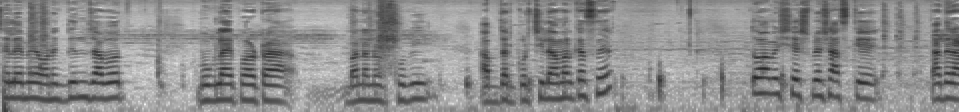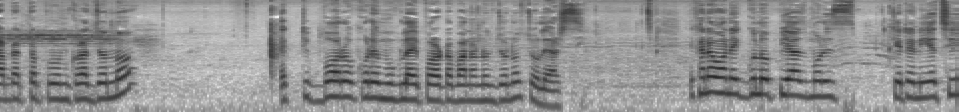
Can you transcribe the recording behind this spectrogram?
ছেলে মেয়ে অনেক দিন যাবৎ মুগলাই পরোটা বানানোর খুবই আবদার করছিল আমার কাছে। তো আমি শেষমেশ আজকে তাদের আবদারটা পূরণ করার জন্য একটি বড় করে মুগলাই পরোটা বানানোর জন্য চলে আসছি। এখানে অনেকগুলো পেঁয়াজ মরিচ কেটে নিয়েছি।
